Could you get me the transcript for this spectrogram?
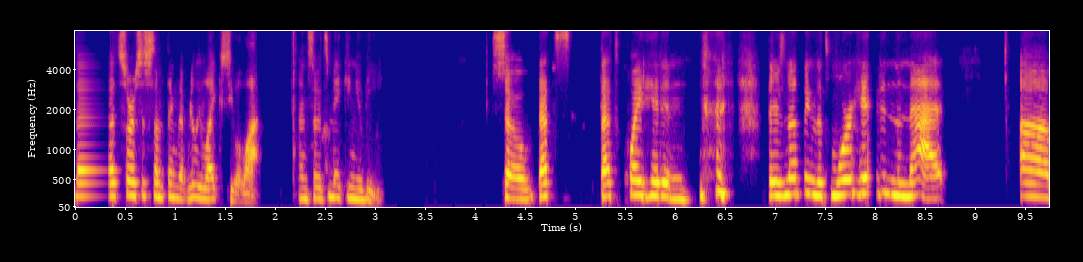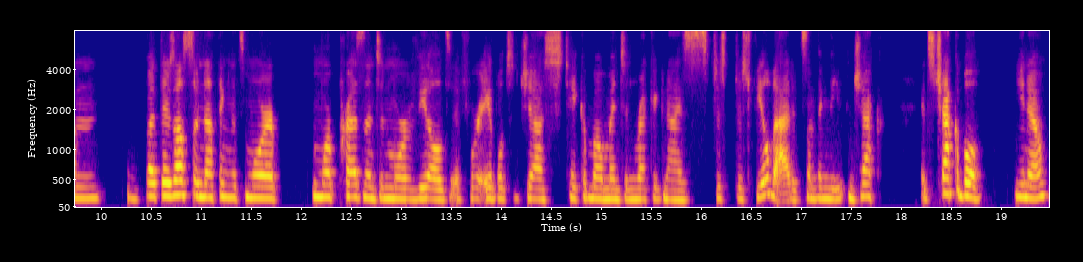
That, that source is something that really likes you a lot. And so it's making you be. So that's that's quite hidden. There's nothing that's more hidden than that. Um, but there's also nothing that's more more present and more revealed if we're able to just take a moment and recognize just just feel that it's something that you can check it's checkable you know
